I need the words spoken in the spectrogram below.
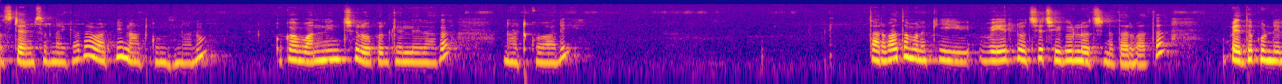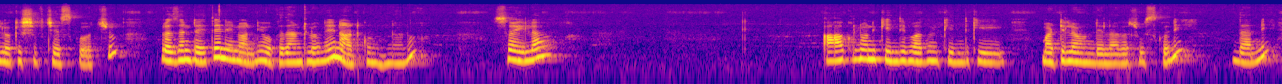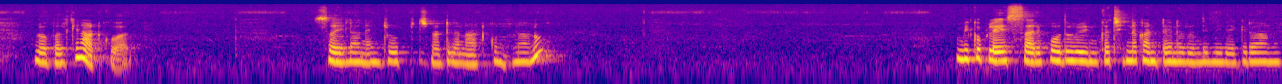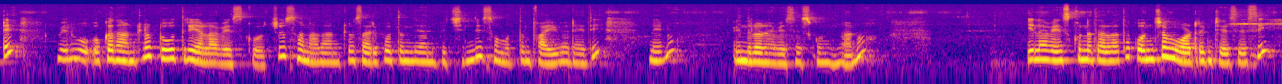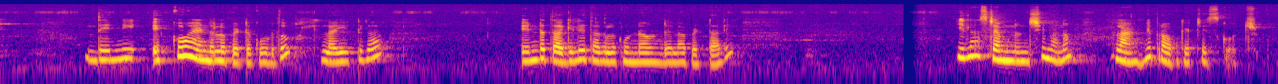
స్టెమ్స్ ఉన్నాయి కదా వాటిని నాటుకుంటున్నాను. ఒక వన్ ఇంచ్ లోపలికి వెళ్ళేలాగా నాటుకోవాలి. తర్వాత మనకి వేర్లు వచ్చి చిగుళ్ళు వచ్చిన తర్వాత పెద్ద కుండీలోకి షిఫ్ట్ చేసుకోవచ్చు. ప్రజెంట్ అయితే నేను అన్నీ ఒక దాంట్లోనే నాటుకుంటున్నాను. సో ఇలా ఆకులోని కింది భాగం కిందికి మట్టిలో ఉండేలాగా చూసుకొని దాన్ని లోపలికి నాటుకోవాలి. సో ఇలా నేను చూపించినట్టుగా నాటుకుంటున్నాను. మీకు ప్లేస్ సరిపోదు ఇంకా చిన్న కంటైనర్ ఉంది మీ దగ్గర అంటే మీరు ఒక దాంట్లో టూ త్రీ అలా వేసుకోవచ్చు. సో నా దాంట్లో సరిపోతుంది అనిపించింది. సో మొత్తం ఫైవ్ అనేది నేను ఇందులోనే వేసేసుకుంటున్నాను. ఇలా వేసుకున్న తర్వాత కొంచెం వాటరింగ్ చేసేసి దీన్ని ఎక్కువ ఎండలో పెట్టకూడదు. లైట్గా ఎండ తగిలి తగలకుండా ఉండేలా పెట్టాలి. ఇలా స్టెమ్ నుంచి మనం ప్లాంట్ని ప్రాపగేట్ చేసుకోవచ్చు.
